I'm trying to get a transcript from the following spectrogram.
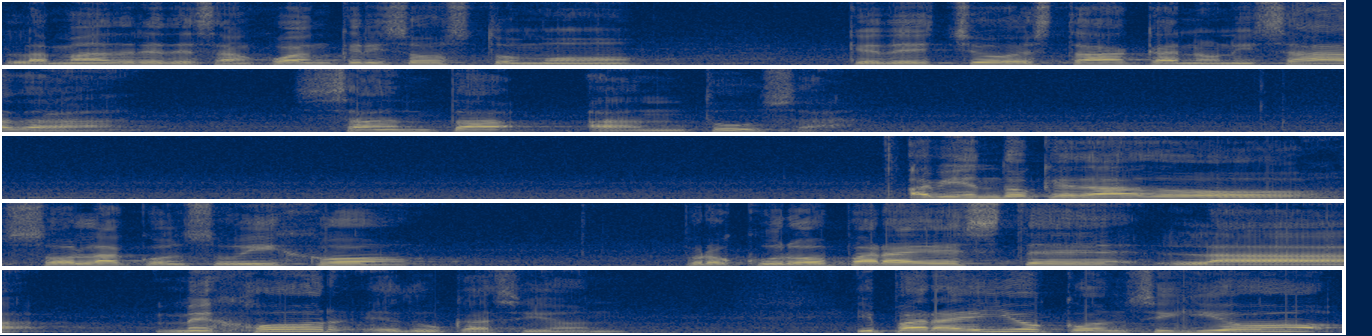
la madre de San Juan Crisóstomo, que de hecho está canonizada Santa Antusa. Habiendo quedado sola con su hijo, procuró para éste la mejor educación y para ello consiguió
